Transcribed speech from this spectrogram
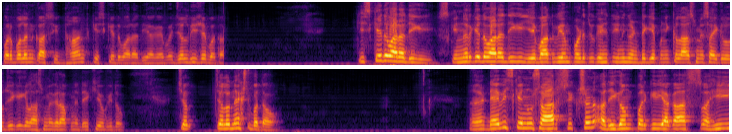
प्रबलन का सिद्धांत किसके द्वारा दिया गया? भाई, जल्दी से बता। किसके द्वारा दी गई? स्किनर के द्वारा दी गई। ये बात भी हम पढ़ चुके हैं तीन घंटे की अपनी क्लास में साइकोलॉजी की क्लास में, अगर आपने देखी होगी तो। चल, चलो नेक्स्ट बताओ। डेविस के अनुसार शिक्षण अधिगम प्रक्रिया का सही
